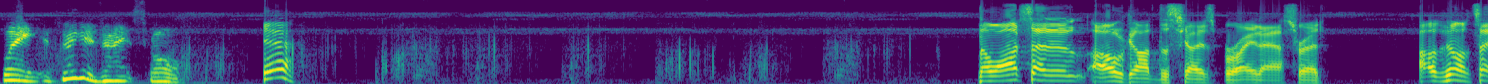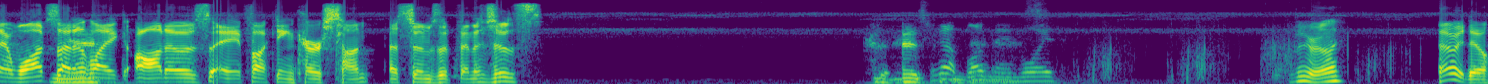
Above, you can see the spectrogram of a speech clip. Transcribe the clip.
Wait, it's making a giant skull. Yeah. Now watch that. It, oh god, the sky's bright ass red. I was gonna say, watch that it like autos a fucking cursed hunt as soon as it finishes. We got blood moon, badass. boys. Do we really? Yeah, we do.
